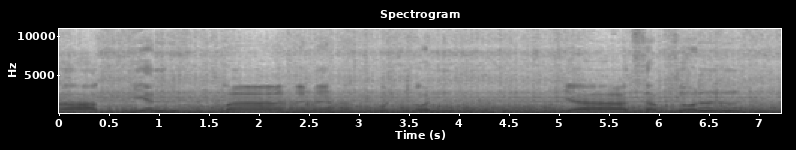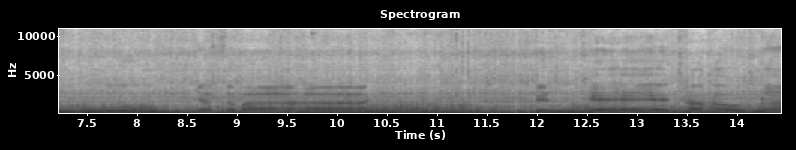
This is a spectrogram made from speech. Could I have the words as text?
หากเพียน มานะอดทน อย่าสับสนลูกจะสบาย เป็นแค่ชาวนา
